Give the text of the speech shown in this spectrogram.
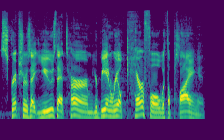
scriptures that use that term, you're being real careful with applying it.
